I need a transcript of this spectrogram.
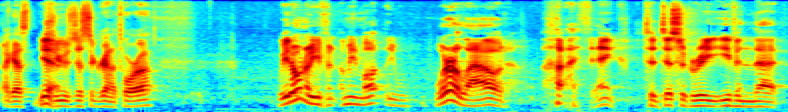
I guess Yeah. Jews disagree on the Torah. We don't even. I mean, we're allowed, I think, to disagree even that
